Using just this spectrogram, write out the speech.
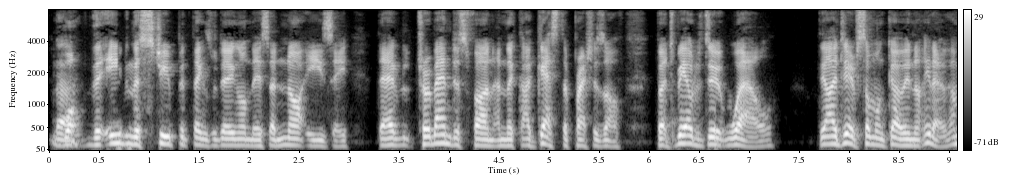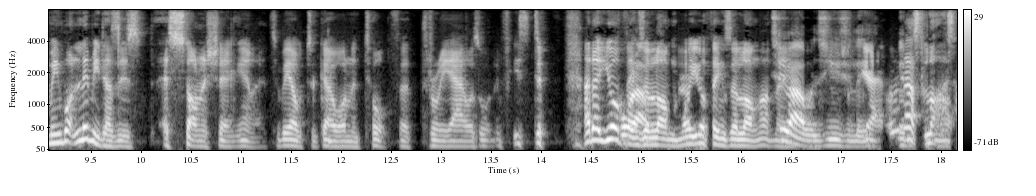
No. What the, even the stupid things we're doing on this are not easy. They're tremendous fun, and the, I guess the pressure's off. But to be able to do it well, the idea of someone going, you know, I mean, what Limmy does is astonishing. You know, to be able to go on and talk for three hours, or if he's doing. I know your Four things are long. No, your things are long, aren't Two they? hours usually. Yeah, Maybe that's, two lo- hours. that's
